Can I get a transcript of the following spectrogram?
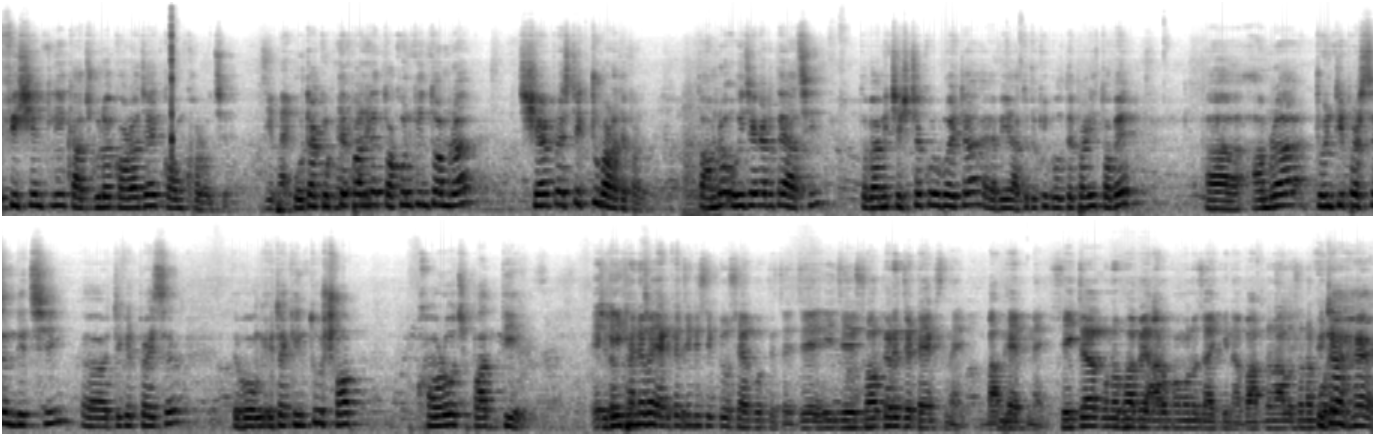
এফিশিয়েন্টলি কাজগুলো করা যায় কম খরচে। ওটা করতে পারলে তখন কিন্তু আমরা শেয়ার প্রাইসটা একটু বাড়াতে পারব। তো আমরা ওই জায়গাটাতে আছি তবে আমি চেষ্টা করব এটা আমি এতটুকুই বলতে পারি। তবে আমরা টোয়েন্টি পার্সেন্ট দিচ্ছি টিকিট প্রাইসের এবং এটা কিন্তু সব খরচ বাদ দিয়ে এইখানে ভাই একটা জিনিস একটু শেয়ার করতে চাই যে এই যে সরকারের যে ট্যাক্স নেয় বা ভ্যাট নেয় সেইটা কোনোভাবে আরও কমানো যায় কিনা বা আপনারা আলোচনা এটা হ্যাঁ,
